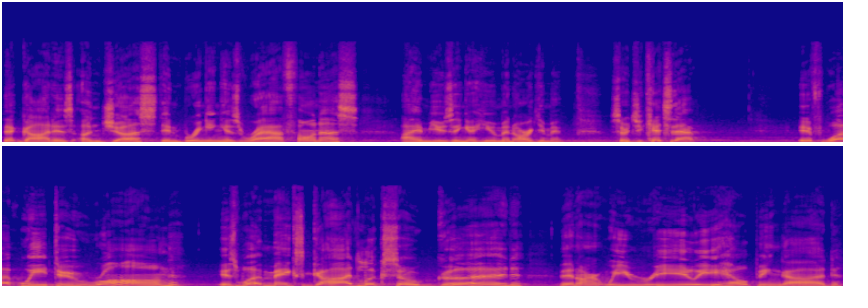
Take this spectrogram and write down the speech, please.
That God is unjust in bringing his wrath on us? I am using a human argument. So, did you catch that? If what we do wrong is what makes God look so good, then aren't we really helping God?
